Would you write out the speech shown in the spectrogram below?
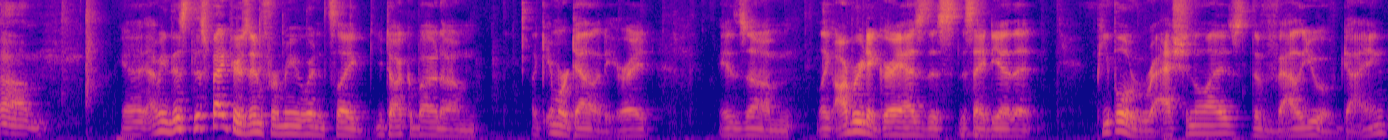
um Yeah, I mean this this factors in for me when it's like you talk about um like immortality, right? Is um like Aubrey de Grey has this this idea that people rationalize the value of dying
